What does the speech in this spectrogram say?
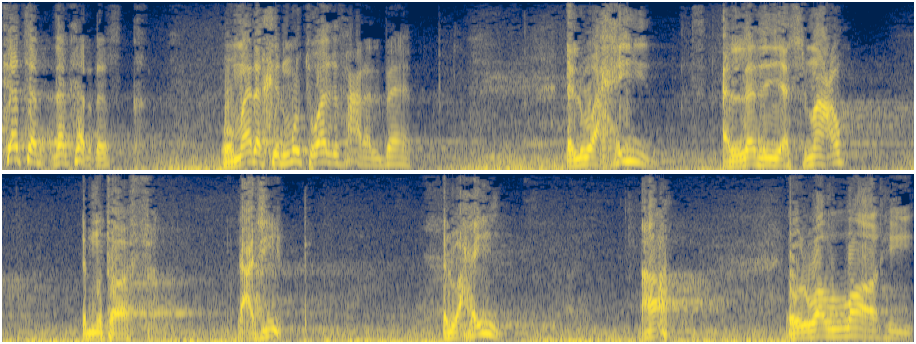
كتب لك الرزق وملك الموت واقف على الباب. الوحيد الذي يسمعه المتوفى العجيب الوحيد. آه. يقول والله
